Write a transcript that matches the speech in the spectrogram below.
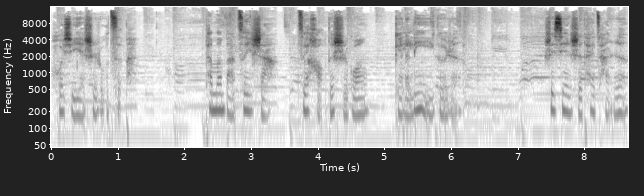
或许也是如此吧。他们把最傻、最好的时光给了另一个人，是现实太残忍，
